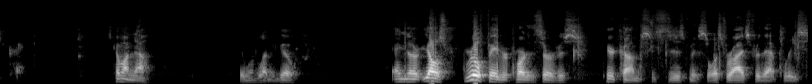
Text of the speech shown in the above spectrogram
Okay. Come on now. They won't let me go. And uh, y'all's real favorite part of the service. Here it comes. It's the dismissal. Let's rise for that, please.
